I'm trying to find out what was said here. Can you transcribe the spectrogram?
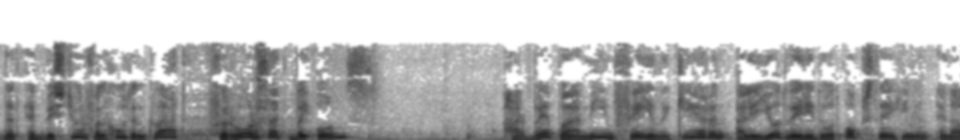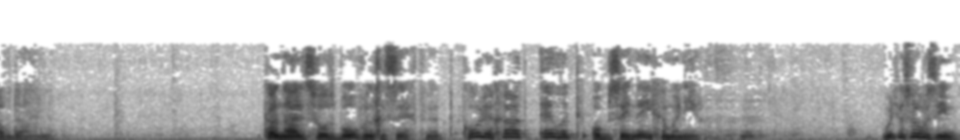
dat het bestuur van goed en kwaad veroorzaakt bij ons harbe paamim vele keren aliyot veridot opstijgingen en afdalingen. Kanaal zoals boven gezegd werd, kole gaat elk op zijn eigen manier. Moet je zo zien,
